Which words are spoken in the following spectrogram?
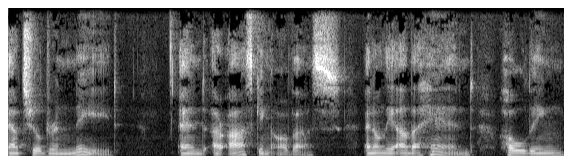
our children need and are asking of us, and on the other hand, holding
